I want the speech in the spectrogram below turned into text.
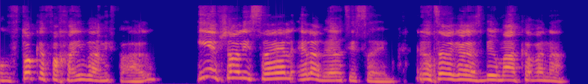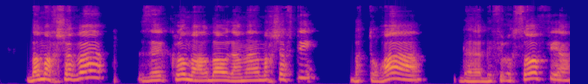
ובתוקף החיים והמפעל, אי אפשר לישראל אלא בארץ ישראל. אני רוצה רגע להסביר מה הכוונה. במחשבה, זה כלומר בעולם המחשבתי, בתורה, בפילוסופיה,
